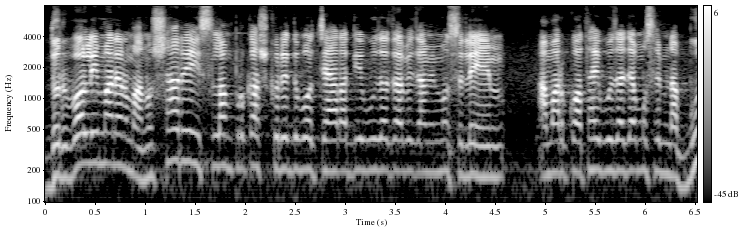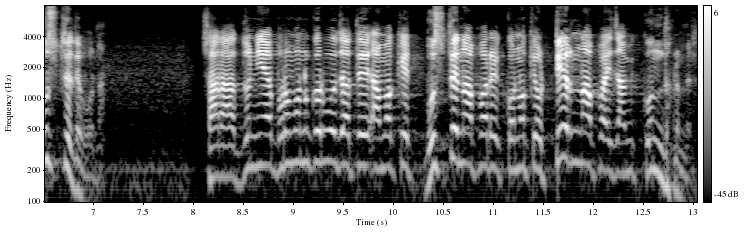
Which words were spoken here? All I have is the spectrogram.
দুর্বল ইমানের মানুষ আরে ইসলাম প্রকাশ করে দেবো, চেহারা দিয়ে বোঝা যাবে যে আমি মুসলিম। আমার কথাই বোঝা যায়, মুসলিম না, বুঝতে দেব না। সারা দুনিয়া ভ্রমণ করব যাতে আমাকে বুঝতে না পারে, কোনো কেউ টের না পায় যে আমি কোন ধর্মের।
